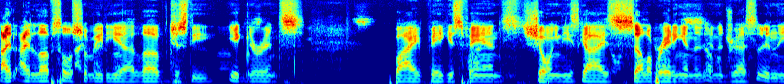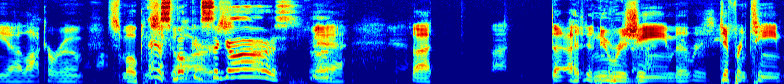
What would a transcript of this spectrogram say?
I, I love social media. I love just the ignorance by Vegas fans showing these guys celebrating in the in the dress in the uh, locker room, smoking yeah, cigars. smoking cigars. Yeah. Uh, a, a new regime, a different team.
